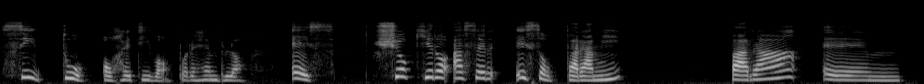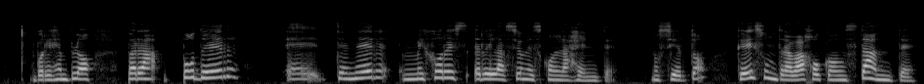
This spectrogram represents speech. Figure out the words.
si tu objetivo, por ejemplo, es yo quiero hacer eso para mí, para, em, por ejemplo, para poder eh, tener mejores relaciones con la gente, ¿no es cierto? Que es un trabajo constante,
